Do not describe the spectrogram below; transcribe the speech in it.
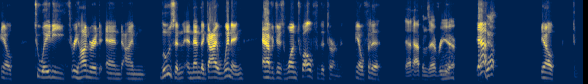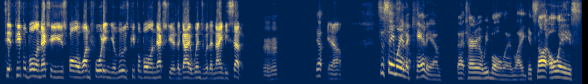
you know 280 300 and i'm losing and then the guy winning averages 112 for the tournament you know for the that happens every year. yeah Yep. You know t- people bowling next year you just bowl a 140 and you lose people bowling next year the guy wins with a 97 hmm Yep. you know It's the same way in the Can Am, that tournament we bowl in. Like, it's not always.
